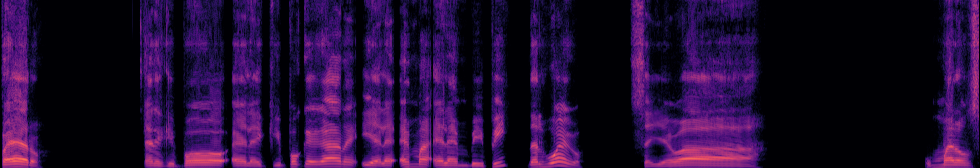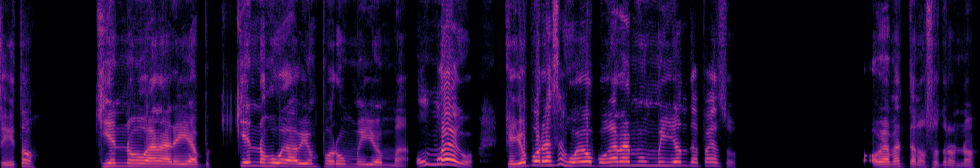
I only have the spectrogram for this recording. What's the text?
Pero el equipo, el equipo que gane y el, es más, el MVP del juego se lleva un meloncito. ¿Quién no ganaría? ¿Quién no juega bien por un millón más? Un juego, que yo por ese juego puedo ganarme un millón de pesos. Obviamente nosotros no,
